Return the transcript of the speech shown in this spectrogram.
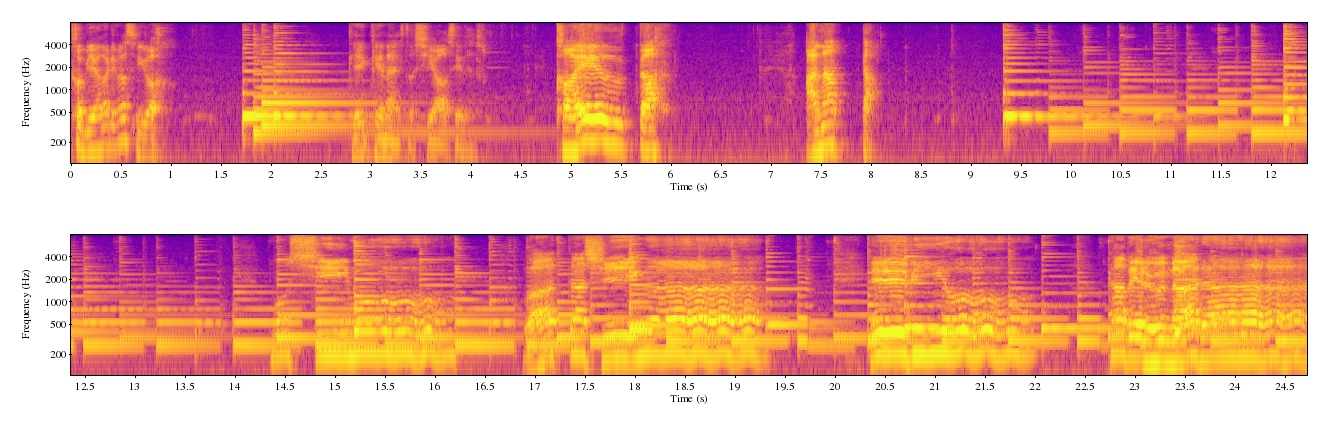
飛び上がりますよ。経験ない人幸せです。替え歌。あなた。もしも私がエビを食べるなら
